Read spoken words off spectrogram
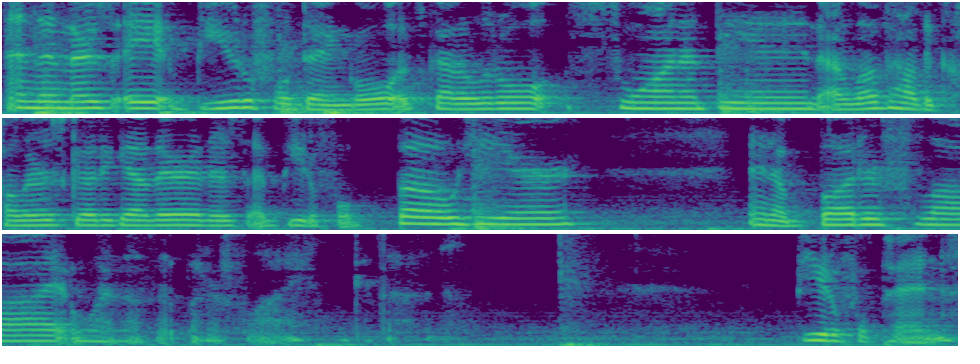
And then there's a beautiful dangle. It's got a little swan at the end. I love how the colors go together. There's a beautiful bow here and a butterfly. Oh, I love that butterfly. Look. Beautiful pen.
